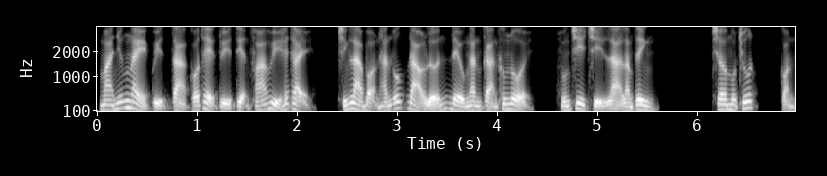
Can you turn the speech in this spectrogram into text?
Mà những này quỷ tà có thể tùy tiện phá hủy hết thảy, chính là bọn hắn ốc đảo lớn đều ngăn cản không nổi, huống chi chỉ là lam tinh. Chờ một chút, còn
